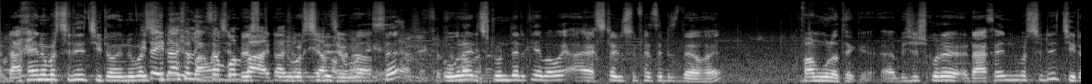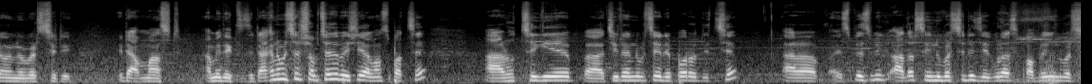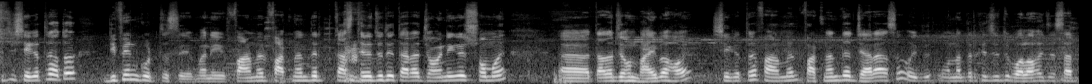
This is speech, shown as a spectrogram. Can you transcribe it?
ঢাকা ইউনিভার্সিটি চিটো ইউনিভার্সিটি এটা আসলে example বা এটা ইউনিভার্সিটি যেগুলো আছে ওগুলোর স্টুডেন্টদেরকে এভাবে এক্সট্রা কিছু ফ্যাসিলিটিস দেওয়া হয়। ফার্মগুলো থেকে। বিশেষ করে ঢাকা ইউনিভার্সিটি চিটো ইউনিভার্সিটি, এটা মাস্ট আমি দেখতেছি। ঢাকা ইউনিভার্সিটি সবচেয়ে বেশি অ্যালাউন্স পাচ্ছে। আর হচ্ছে গিয়ে চিটো ইউনিভার্সিটি রেপোরও দিচ্ছে। আর স্পেসিফিক আদার্স ইউনিভার্সিটি যেগুলো আছে পাবলিক ইউনিভার্সিটি সেক্ষেত্রে অত ডিপেন্ড করতেছে। মানে ফার্মের পার্টনারদের কাছ থেকে যদি তারা জয়নিংয়ের সময় তাদের যখন ভাইবা হয়, সেক্ষেত্রে ফার্মের পার্টনারদের যারা আছে, ওই ওনাদেরকে যদি বলা হয় যে, স্যার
